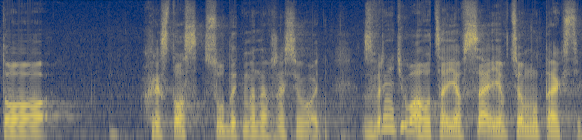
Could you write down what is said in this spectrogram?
то Христос судить мене вже сьогодні. Зверніть увагу, це є все є в цьому тексті.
